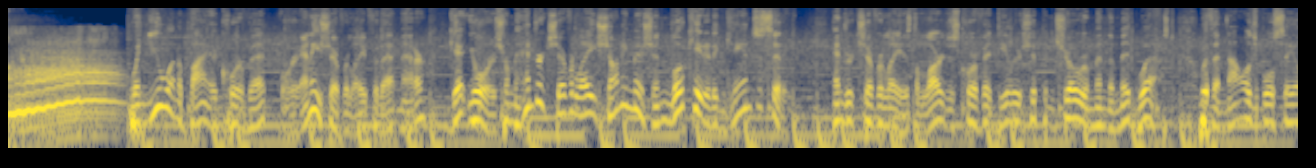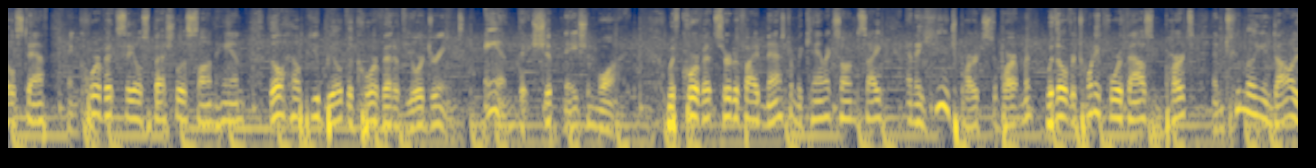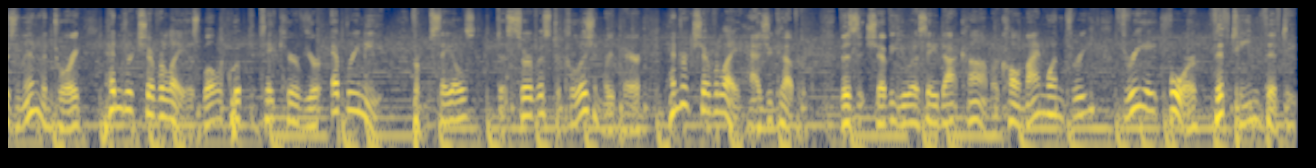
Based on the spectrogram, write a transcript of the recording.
When you want to buy a Corvette, or any Chevrolet for that matter, get yours from Hendrick Chevrolet Shawnee Mission, located in Kansas City. Hendrick Chevrolet is the largest Corvette dealership and showroom in the Midwest. With a knowledgeable sales staff and Corvette sales specialists on hand, they'll help you build the Corvette of your dreams, and they ship nationwide. With Corvette certified master mechanics on site and a huge parts department with over 24,000 parts and $2 million in inventory, Hendrick Chevrolet is well equipped to take care of your every need. From sales to service to collision repair, Hendrick Chevrolet has you covered. Visit ChevyUSA.com or call 913 384 1550.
